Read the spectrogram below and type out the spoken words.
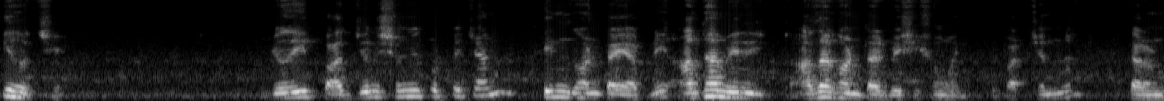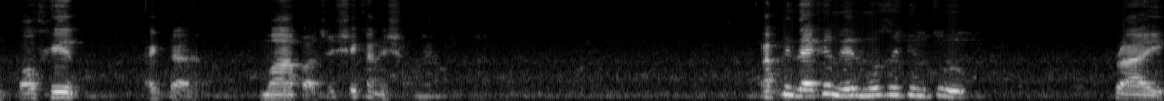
কি হচ্ছে? যদি পাঁচজনের সঙ্গে করতে চান, তিন ঘন্টায় আপনি আধা মিনিট, আধা ঘণ্টার বেশি সময় দিতে পারছেন না। কারণ পথের একটা মাপ আছে, সেখানে সময় আপনি দেখেন, এর মধ্যে কিন্তু প্রায়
